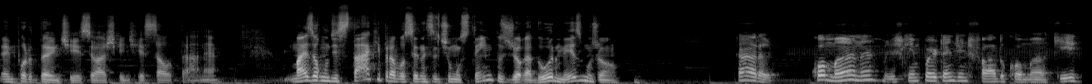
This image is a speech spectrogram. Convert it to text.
É importante isso, eu acho que a gente ressaltar, né? Mais algum destaque para você nesses últimos tempos de jogador mesmo, João? Cara, Coman, né? Acho que é importante a gente falar do Coman aqui.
